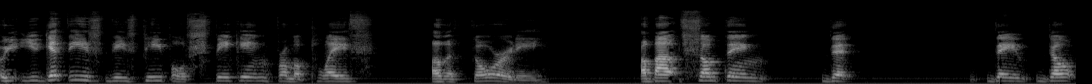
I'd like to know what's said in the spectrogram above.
you get these these people speaking from a place of authority about something that they don't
